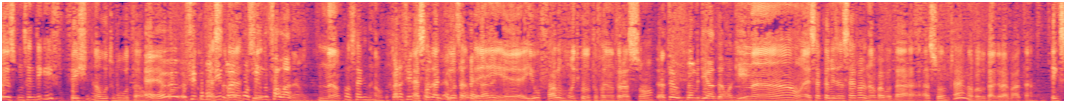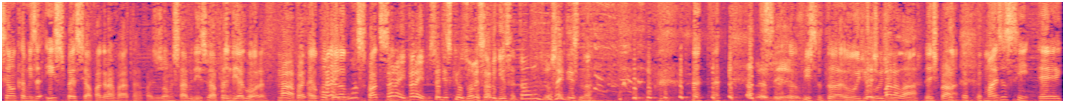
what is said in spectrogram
pescoço não sei nem quem feche, não, o último botão. É, eu, eu fico bonito, mas não consigo não falar, não. Não consegue não. cara fica essa daqui eu também, apertada. é, e eu falo muito quando eu tô fazendo ultrassom. Eu tenho o pomo de Adão aqui. Não, essa camisa não serve não pra botar a sua não serve não pra botar a gravata. Tem que ser uma camisa especial pra gravata, rapaz. Os homens sabem disso. Eu aprendi agora. Mas, rapaz, Aí eu comprei peraí. algumas quatro. Peraí, peraí. Você disse que os homens sabem disso, então eu não sei disso, não. Bicho, tô- hoje, Deixa hoje, para lá. Deixa para lá. Mas assim, é,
